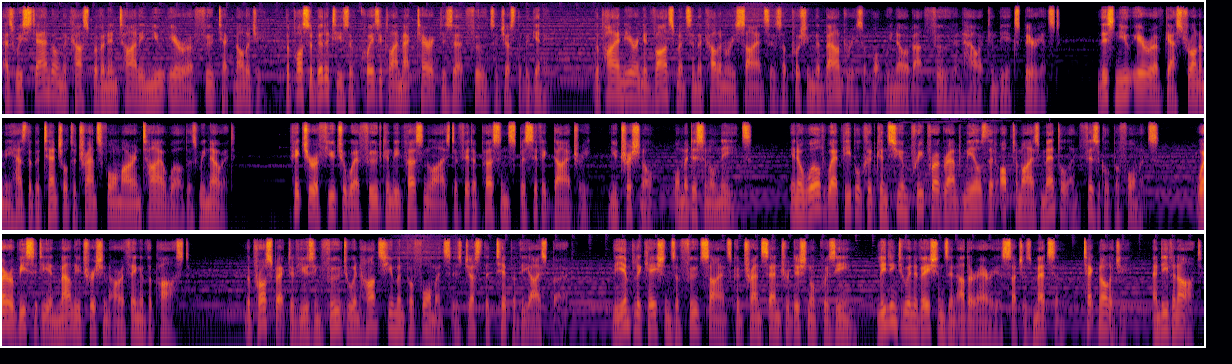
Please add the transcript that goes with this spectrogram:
As we stand on the cusp of an entirely new era of food technology, the possibilities of quasi-climacteric dessert foods are just the beginning. The pioneering advancements in the culinary sciences are pushing the boundaries of what we know about food and how it can be experienced. This new era of gastronomy has the potential to transform our entire world as we know it. Picture a future where food can be personalized to fit a person's specific dietary, nutritional, or medicinal needs. In a world where people could consume pre programmed meals that optimize mental and physical performance where obesity and malnutrition are a thing of the past. The prospect of using food to enhance human performance is just the tip of the iceberg. The implications of food science could transcend traditional cuisine, leading to innovations in other areas such as medicine, technology, and even art.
